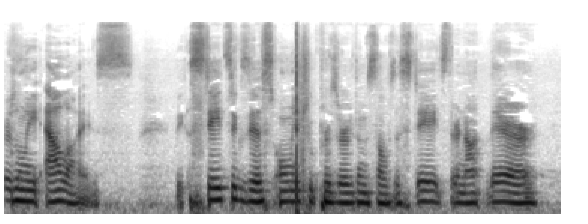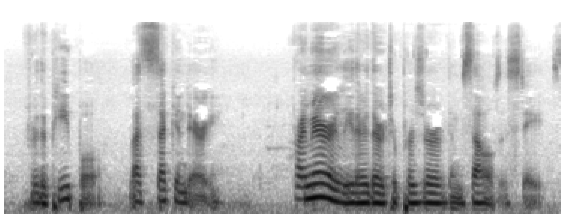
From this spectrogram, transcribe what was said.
there's only allies states exist only to preserve themselves as states. They're not there for the people. That's secondary. Primarily, they're there to preserve themselves as states.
